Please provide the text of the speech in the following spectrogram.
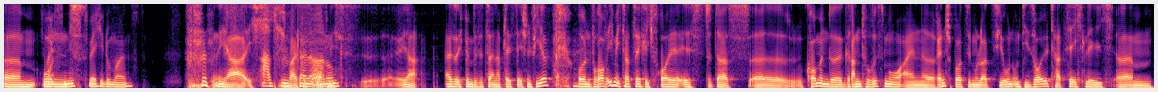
Ähm, Ich weiß nicht, welche du meinst. Ja, ich, Absolut weiß es auch Ahnung. nicht. Äh, Ja, also ich bin Besitzer einer PlayStation 4 und worauf ich mich tatsächlich freue, ist das äh, kommende Gran Turismo, eine Rennsportsimulation und die soll tatsächlich ähm,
